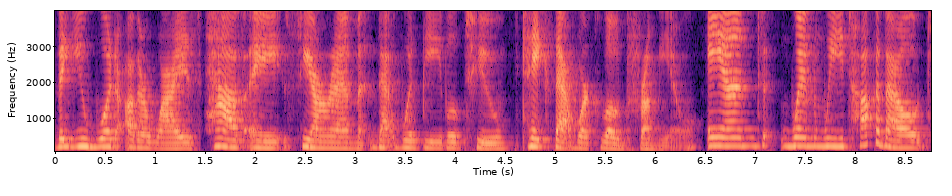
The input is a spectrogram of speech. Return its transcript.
that you would otherwise have a CRM that would be able to take that workload from you. And when we talk about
